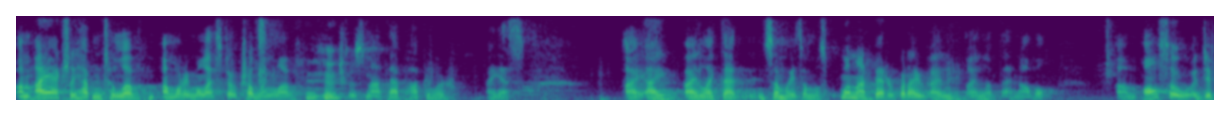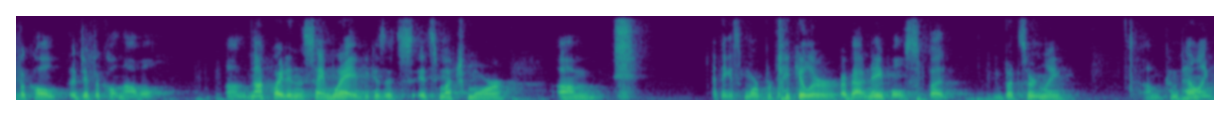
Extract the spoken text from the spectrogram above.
um, I actually happen to love Amore Molesto, Troubling Love, mm-hmm. which was not that popular, I guess. I, I, I, like that in some ways almost, well, not better, but I, I, I love that novel. Um, also a difficult, a difficult novel. Um, not quite in the same way because it's, it's much more, um, I think it's more particular about Naples, but, but certainly um, compelling.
